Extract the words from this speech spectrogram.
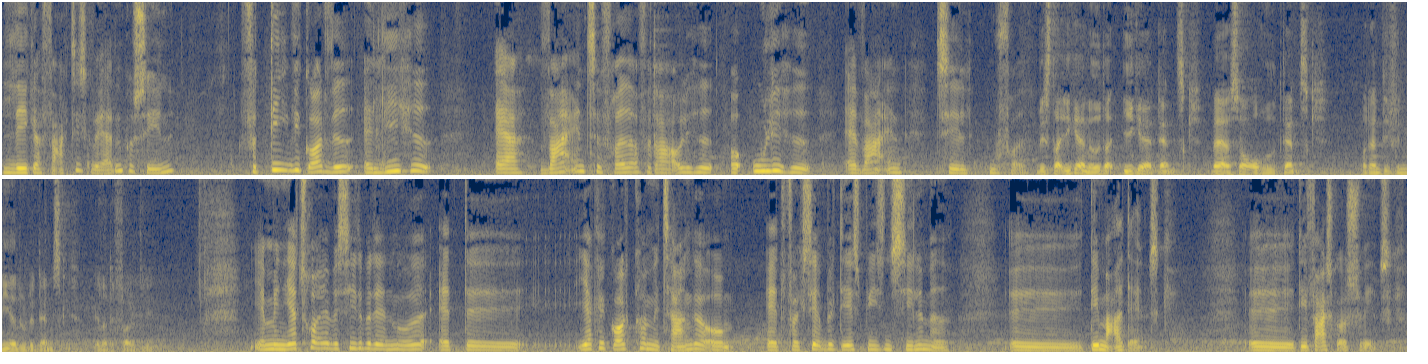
ligger faktisk verden på sinde. Fordi vi godt ved, at lighed er vejen til fred og fordragelighed, og ulighed er vejen til ufred. Hvis der ikke er noget, der ikke er dansk, hvad er så overhovedet dansk? Hvordan definerer du det danske eller det folkelige? Jamen, jeg tror, jeg vil sige det på den måde, at øh, jeg kan godt komme i tanke om, at for eksempel det at spise en sillemad, øh, det er meget dansk. Øh, det er faktisk også svensk,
